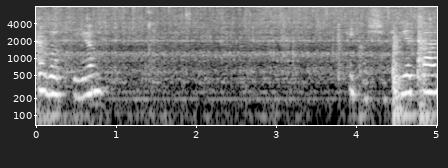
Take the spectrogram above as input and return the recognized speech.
tuz atayım. Bir kaşık yeter.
